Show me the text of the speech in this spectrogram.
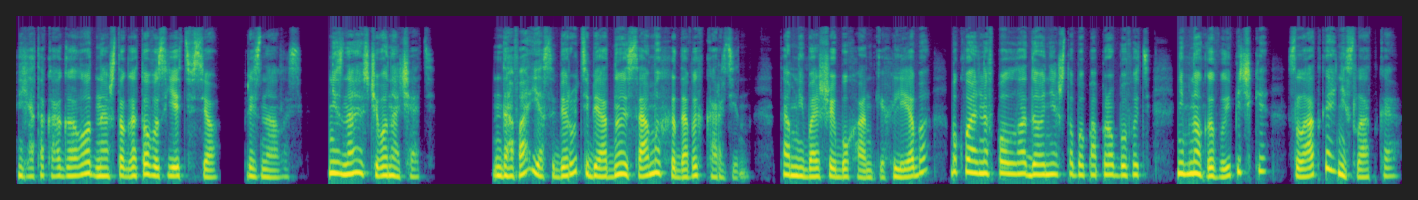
Я такая голодная, что готова съесть все, призналась. Не знаю, с чего начать. Давай я соберу тебе одну из самых ходовых корзин. Там небольшие буханки хлеба, буквально в полладони, чтобы попробовать, немного выпечки, сладкое несладкое.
